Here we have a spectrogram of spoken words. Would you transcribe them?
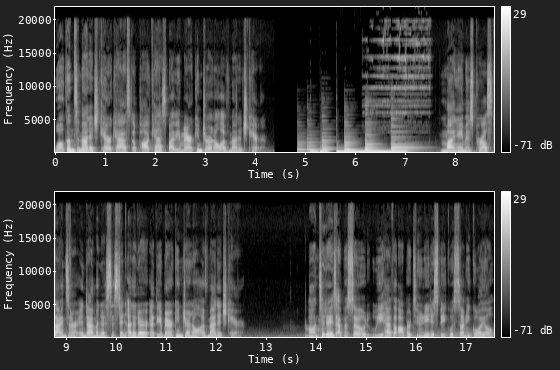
Welcome to Managed Carecast, a podcast by the American Journal of Managed Care. My name is Pearl Steinzor, and I'm an assistant editor at the American Journal of Managed Care. On today's episode, we have the opportunity to speak with Sonny Goyal,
